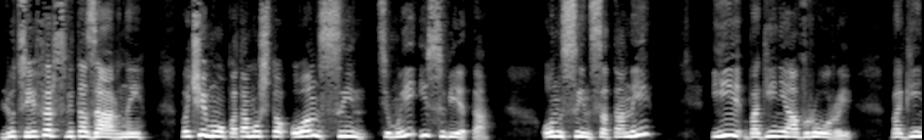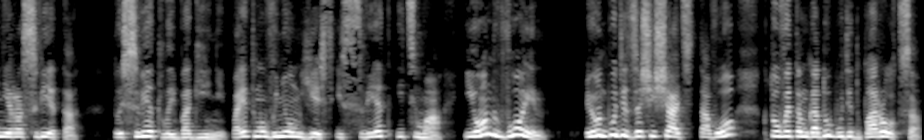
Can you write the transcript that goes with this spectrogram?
Люцифер светозарный. Почему? Потому что он сын тьмы и света. Он сын сатаны и богини Авроры – богини рассвета, то есть светлой богини. Поэтому в нем есть и свет, и тьма. И он воин. И он будет защищать того, кто в этом году будет бороться.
